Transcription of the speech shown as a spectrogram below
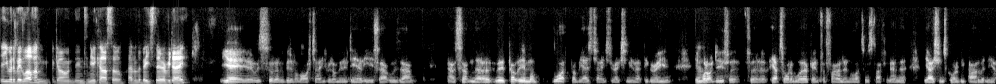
You would have been loving going into Newcastle, having the beach there every day. Yeah, it was sort of a bit of a life change when I moved down here. So it was, um, you know, it's something that that probably in my life probably has changed direction in that degree, and in what I do for for outside of work and for fun and all that sort of stuff. You know, the the ocean's quite a big part of it now.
